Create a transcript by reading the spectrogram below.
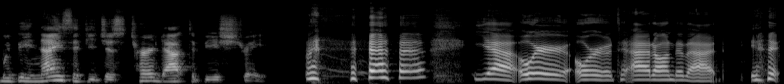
would be nice if you just turned out to be straight. yeah, or or to add on to that,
